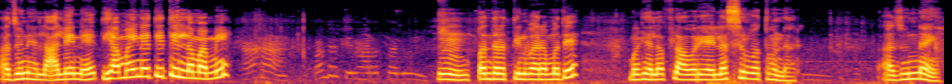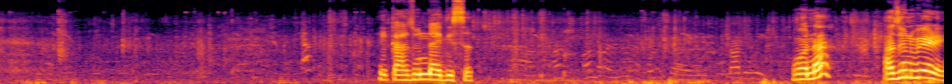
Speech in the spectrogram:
अजून ह्याला आले नाहीत. ह्या महिन्यात येतील ना मामी? पंधरा तीन वारामध्ये मग ह्याला फ्लावर यायला सुरुवात होणार. अजून नाही. एक अजून नाही दिसत. हो ना? अजून वेळ आहे.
